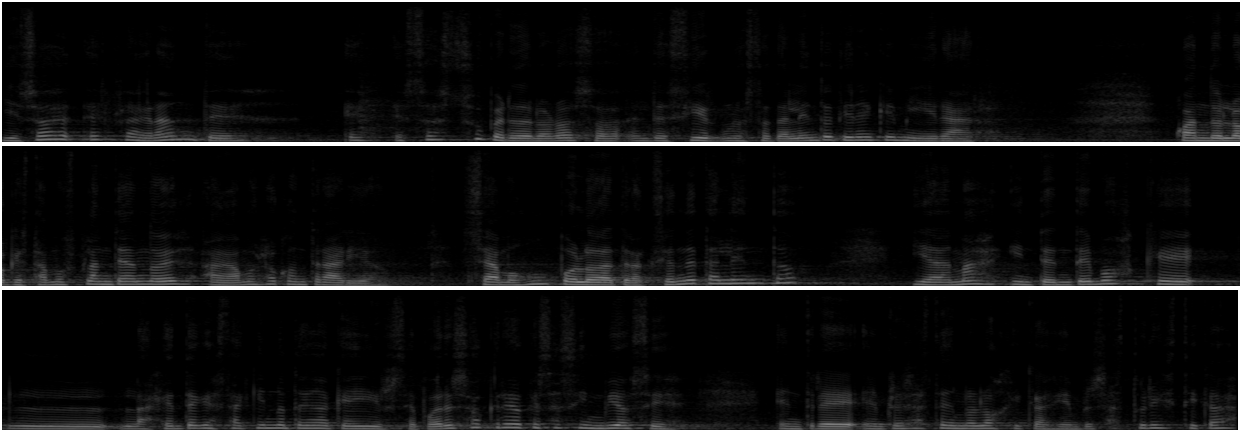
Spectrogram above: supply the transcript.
Y eso es, flagrante, eso es súper doloroso, es decir, nuestro talento tiene que migrar. Cuando lo que estamos planteando es, hagamos lo contrario, seamos un polo de atracción de talento y además intentemos que la gente que está aquí no tenga que irse. Por eso creo que esa simbiosis entre empresas tecnológicas y empresas turísticas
